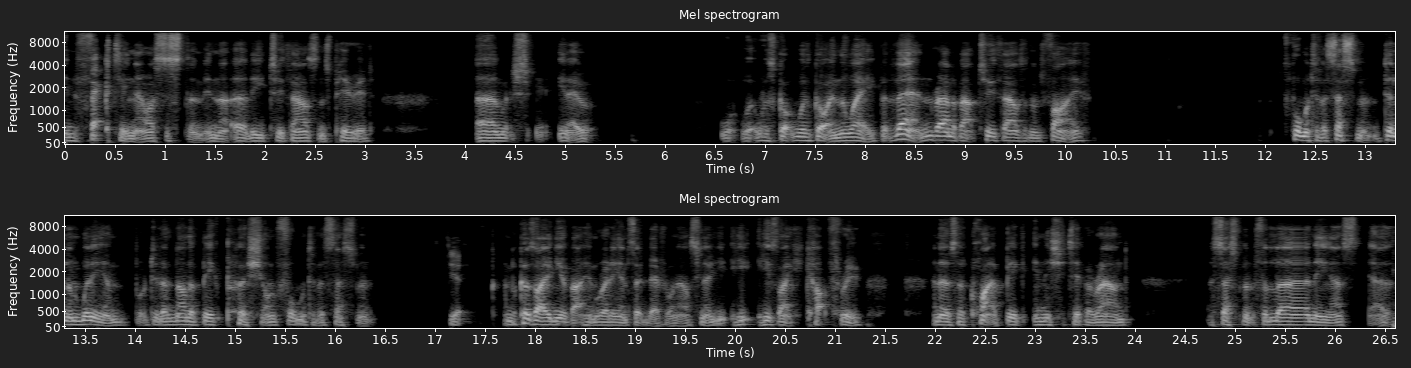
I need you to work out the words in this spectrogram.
infecting our system in the early 2000s period, um, which, you know, was got was got in the way. But then, around about 2005, formative assessment. Dylan Wiliam did another big push on formative assessment. Yeah. And because I knew about him already, and so did everyone else, you know, he, he's like he cut through, and there was a quite a big initiative around assessment for learning as, as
